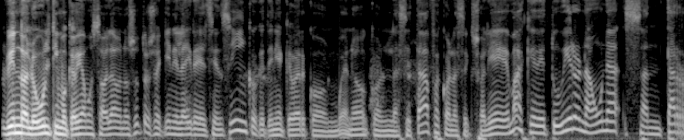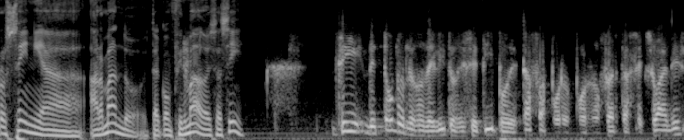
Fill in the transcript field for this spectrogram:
Volviendo a lo último que habíamos hablado nosotros aquí en el aire del 105, que tenía que ver con, bueno, con las estafas, con la sexualidad y demás, que detuvieron a una santarroseña, Armando, está confirmado, ¿es así? Sí, de todos los delitos de ese tipo, de estafas por, por ofertas sexuales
